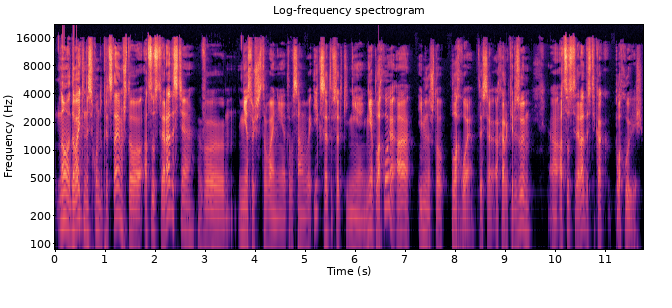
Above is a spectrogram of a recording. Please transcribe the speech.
Но давайте на секунду представим, что отсутствие радости в несуществовании этого самого x это все-таки не, не плохое, а именно что плохое. То есть охарактеризуем а, отсутствие радости как плохую вещь.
